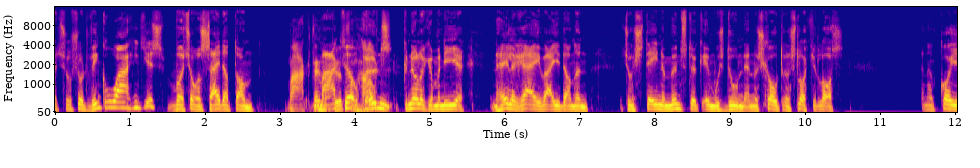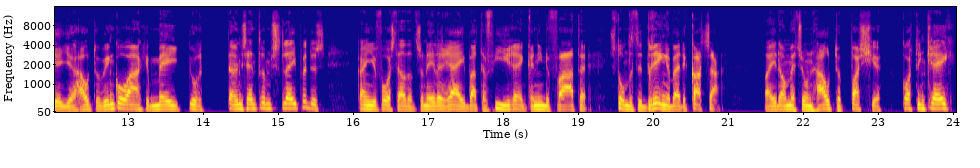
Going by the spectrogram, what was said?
soort winkelwagentjes. wat- Zoals zij dat dan Maakten, maakten. Op hun knullige manier. Een hele rij waar je dan een, zo'n stenen muntstuk in moest doen. En dan schoot er een slotje los. En dan kon je je houten winkelwagen mee door het tuincentrum slepen. Dus kan je je voorstellen dat zo'n hele rij batavieren en kaninevaten... stonden te dringen bij de kassa. Waar je dan met zo'n houten pasje korting kreeg.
